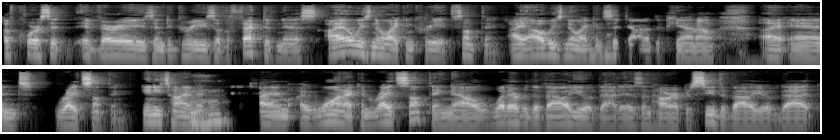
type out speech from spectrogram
of course, it, it varies in degrees of effectiveness. I always know I can create something. I always know I can Mm-hmm. sit down at the piano uh, and write something anytime and Mm-hmm. Time I want. I can write something now, whatever the value of that is and how I perceive the value of that,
